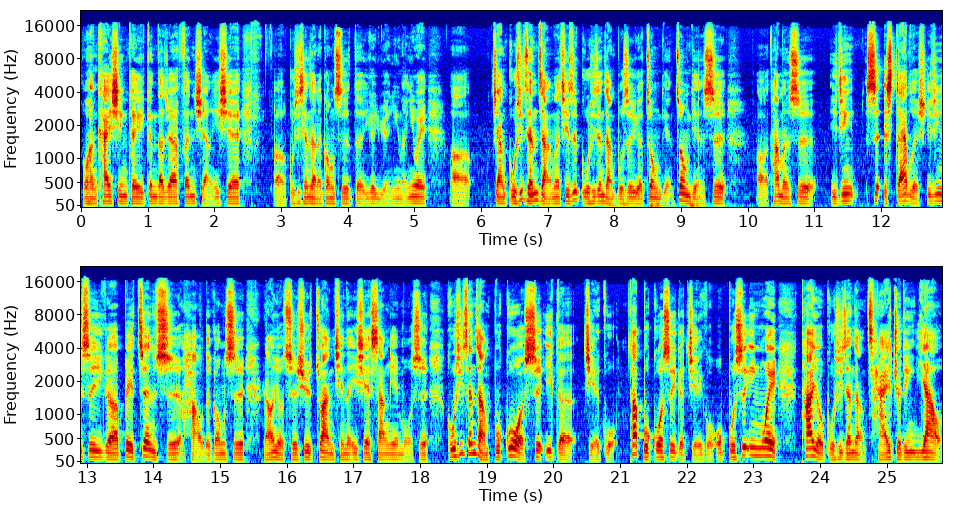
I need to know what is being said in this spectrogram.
我很开心可以跟大家分享一些呃股息成长的公司的一个原因了。因为呃讲股息成长呢，其实股息成长不是一个重点，重点是呃他们是。已经是 establish，已经是一个被证实好的公司，然后有持续赚钱的一些商业模式。股息成长不过是一个结果，它不过是一个结果。我不是因为它有股息增长才决定要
